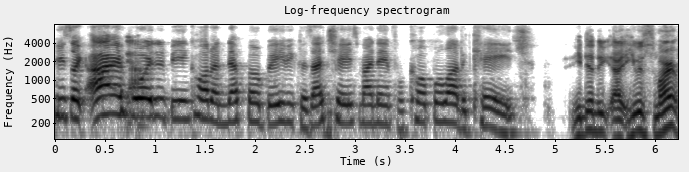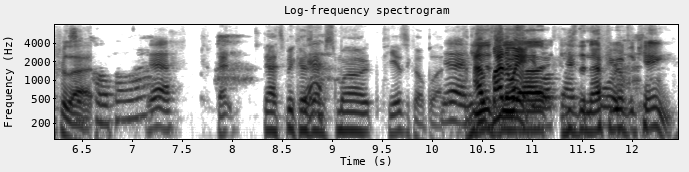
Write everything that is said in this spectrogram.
He's like, I avoided being called a nepo baby because I changed my name from Coppola to Cage. He did. Uh, he was smart for that. Coppola? Yeah. That, that's because Yeah. I'm smart. He is a Coppola. Yeah. He I- by the way, uh, he's the nephew of the king.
